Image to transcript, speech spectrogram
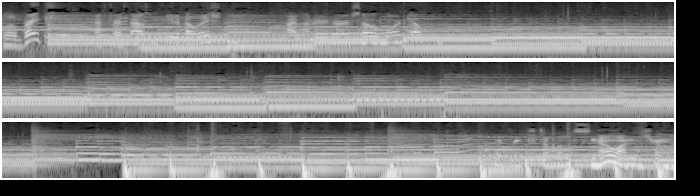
A little break after a thousand feet of elevation, 500 or so more to go. We've reached a little snow on the trail.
